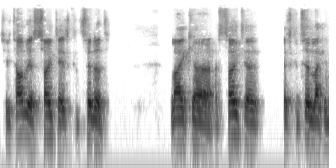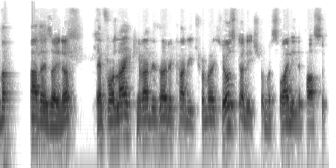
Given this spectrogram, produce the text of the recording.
So you tell me a soita uh, is considered like a, a soita is considered like a vadai zayda. Therefore, like a zayda can't eat truma, also can't eat truma. So I need the pasuk.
